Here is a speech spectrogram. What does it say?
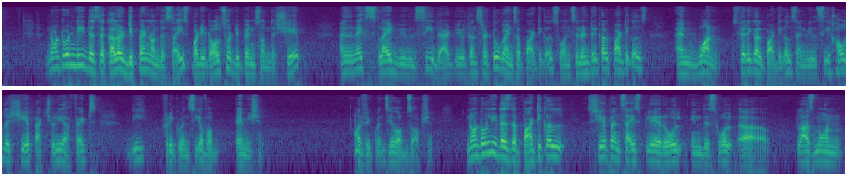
Not only does the color depend on the size, but it also depends on the shape and in the next slide we will see that we will consider two kinds of particles, one cylindrical particles and one spherical particles and we will see how the shape actually affects the frequency of emission or frequency of absorption. Not only does the particle shape and size play a role in this whole uh, plasmon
